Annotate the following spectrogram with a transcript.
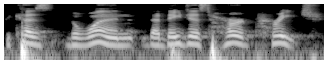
Because the one that they just heard preach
